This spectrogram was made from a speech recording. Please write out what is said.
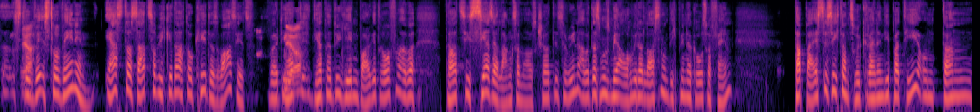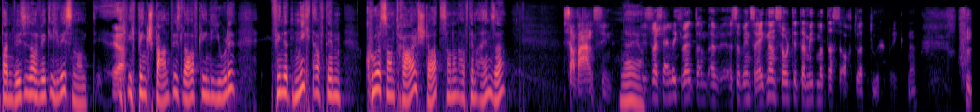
äh, Slowe ja. Slowenien, erster Satz habe ich gedacht, okay, das war's jetzt. Weil die, hat, die hat natürlich jeden Ball getroffen, aber da hat sie sehr, sehr langsam ausgeschaut, die Serena, aber das muss mir auch wieder lassen und ich bin ein großer Fan. Da beißt sie sich dann zurück rein in die Partie und dann, dann will sie es auch wirklich wissen. Und ja. ich, ich, bin gespannt, wie es läuft gegen die Jule. Findet nicht auf dem Kurs Central statt, sondern auf dem Einser. Das ist ein Wahnsinn. Ja, ja. Das ist wahrscheinlich, also wenn es regnen sollte, damit man das auch dort durchbringt. Ne?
